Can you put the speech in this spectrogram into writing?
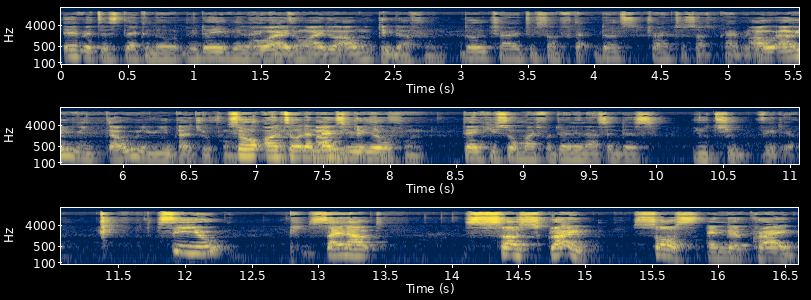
if it is Tecno, we don't even like Oh, I don't, I don't, I won't take that phone. Don't try to subscribe. Don't try to subscribe. I, I won't even, I won't even touch your phone. So until the I next video, thank you so much for joining us in this YouTube video. See you. Sign out. Subscribe. Sauce and the cribe.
